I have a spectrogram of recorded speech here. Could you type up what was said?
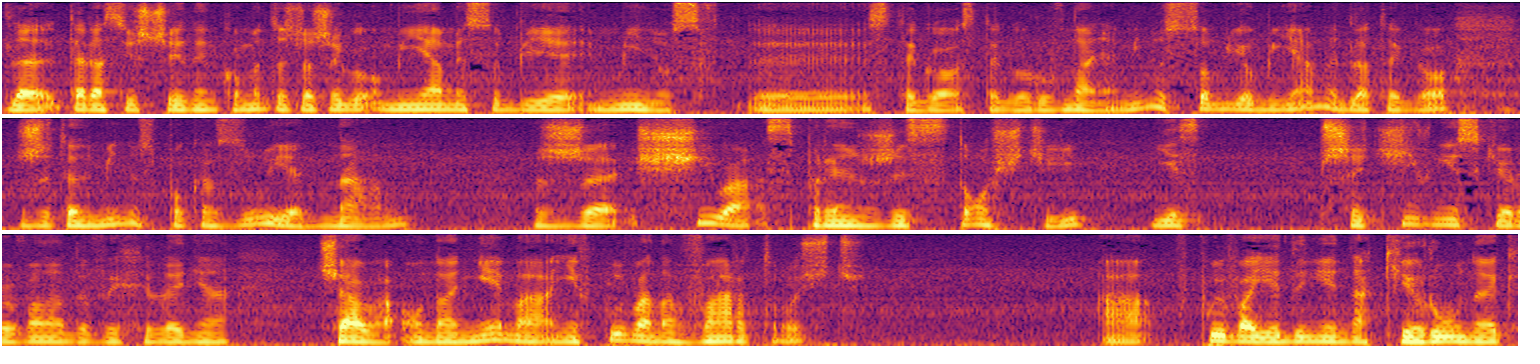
dla, teraz jeszcze jeden komentarz, dlaczego omijamy sobie minus w, e, z, tego, z tego równania. Minus sobie omijamy dlatego, że ten minus pokazuje nam, że siła sprężystości jest przeciwnie skierowana do wychylenia ciała. Ona nie ma, nie wpływa na wartość, a wpływa jedynie na kierunek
